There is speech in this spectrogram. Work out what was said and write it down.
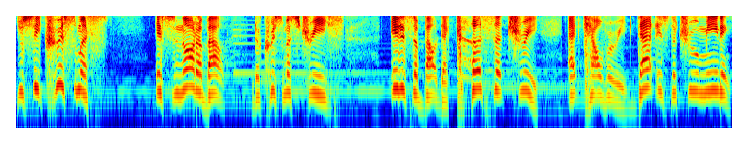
You see, Christmas is not about the Christmas trees, it is about that cursed tree at Calvary. That is the true meaning.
